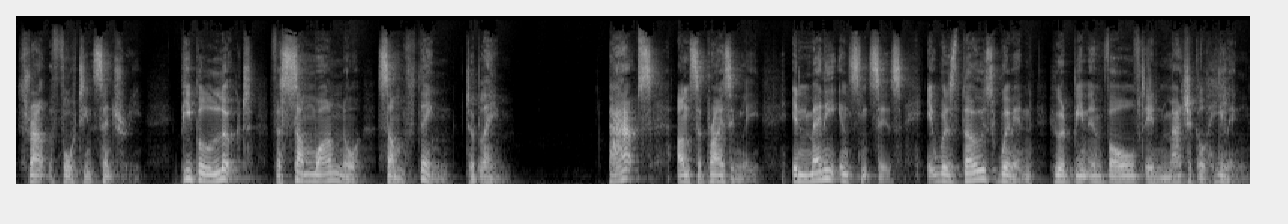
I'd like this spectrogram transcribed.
throughout the 14th century, people looked for someone or something to blame. Perhaps unsurprisingly, in many instances, it was those women who had been involved in magical healing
